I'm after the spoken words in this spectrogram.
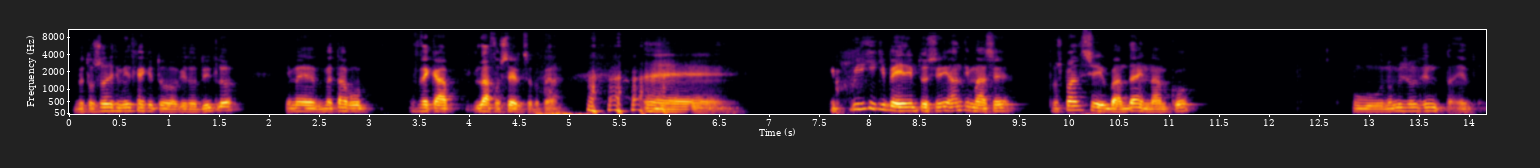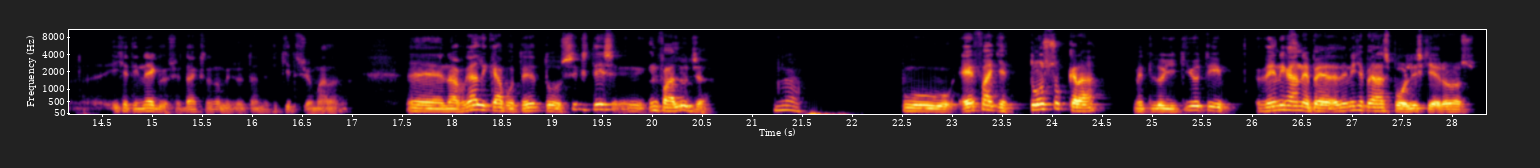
Με το ζόρι θυμήθηκα και, το, και τον τίτλο και με, μετά από 10 λάθος search εδώ πέρα. ε, υπήρχε και η περίπτωση, αν θυμάσαι, προσπάθησε η Bandai Namco που νομίζω δεν, ήταν- ε, είχε την έκδοση, εντάξει δεν νομίζω ότι ήταν δική της η ομάδα ε, να βγάλει κάποτε το Six Days in Fallujah ναι. που έφαγε τόσο κρά με τη λογική ότι δεν, είχαν, πε- δεν είχε περάσει πολύς καιρός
